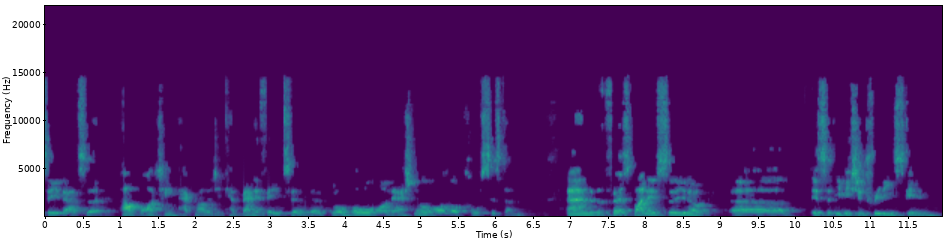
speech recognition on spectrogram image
say that uh, how blockchain technology can benefit uh, the global or national or local system. And the first one is, uh, you know, it's an emission trading scheme,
